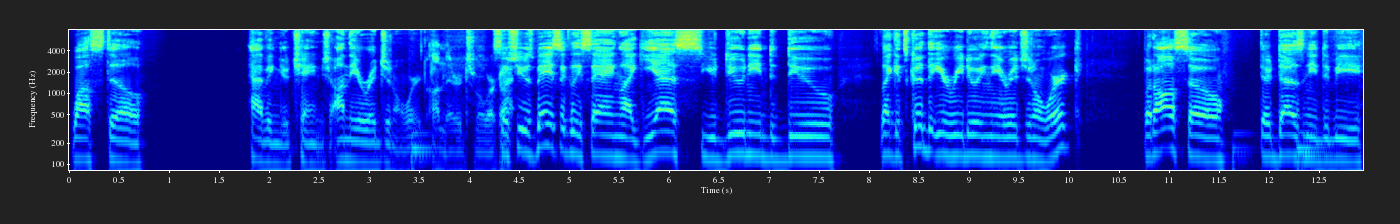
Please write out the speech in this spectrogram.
while still having your change on the original work. on the original work So she was basically saying like yes, you do need to do like it's good that you're redoing the original work, but also there does need to be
